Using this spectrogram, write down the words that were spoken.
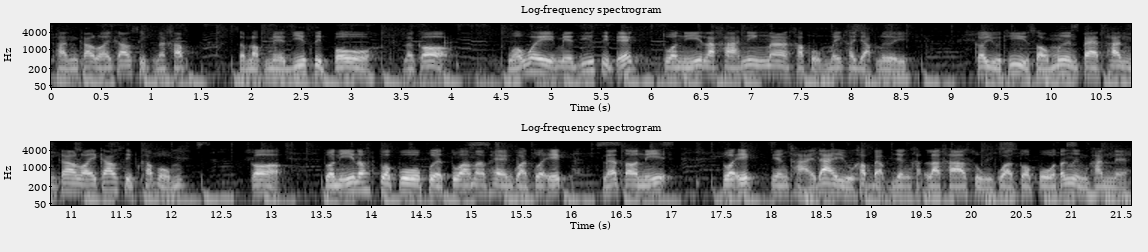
27,990 นะครับสำหรับเมด20 Pro แล้วก็หัวเว่ยเมด 20X ตัวนี้ราคานิ่งมากครับผมไม่ขยับเลย ก็อยู่ที่ 28,990 ครับผม ก็ตัวนี้เนาะตัวโปรเปิดตัวมาแพงกว่าตัว X และตอนนี้ ตัว X ยังขายได้อยู่ครับแบบยังราคาสูงกว่าตัวโปรตั้ง 1,000เนี่ย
